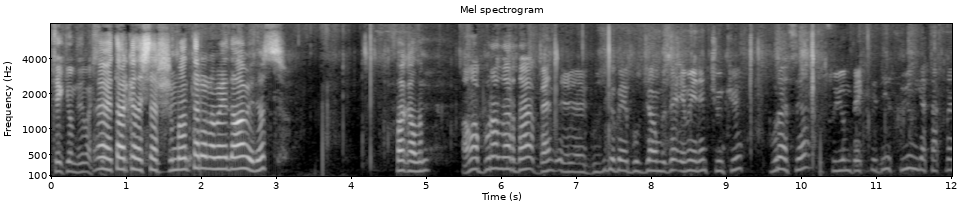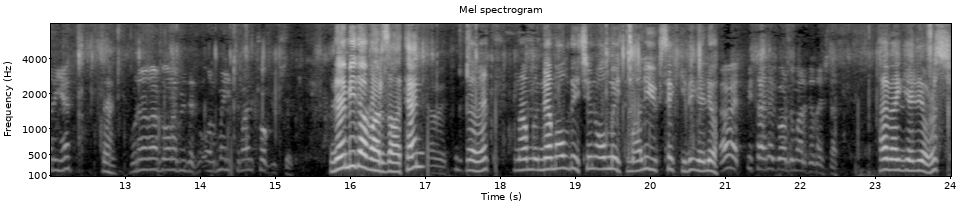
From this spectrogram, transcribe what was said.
Çekiyorum dedi başladı. Evet arkadaşlar mantar aramaya devam ediyoruz. Bakalım. Ama buralarda ben e, kuzu göbeği bulacağımıza eminim çünkü burası suyun beklediği suyun yatakları yer. Evet. Buralarda olabilir. Olma ihtimali çok yüksek. Nemi de var zaten. Evet. Evet. Nem, nem olduğu için olma ihtimali yüksek gibi geliyor. Evet bir tane gördüm arkadaşlar. Hemen geliyoruz.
